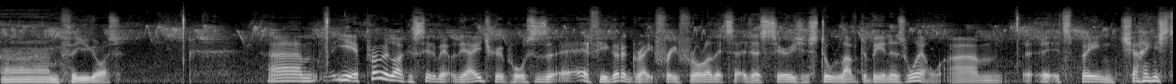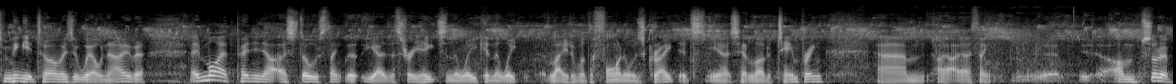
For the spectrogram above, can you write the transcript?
um, for you guys? Um, yeah, probably like I said about with the age group horses, if you've got a great free for all, that's a, a, series you still love to be in as well. Um, it's been changed many a time, as you well know, but in my opinion, I still think that you know the three heats in the week and the week later with the final is great. It's you know it's had a lot of tampering. Um, I, I, think uh, I'm sort of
